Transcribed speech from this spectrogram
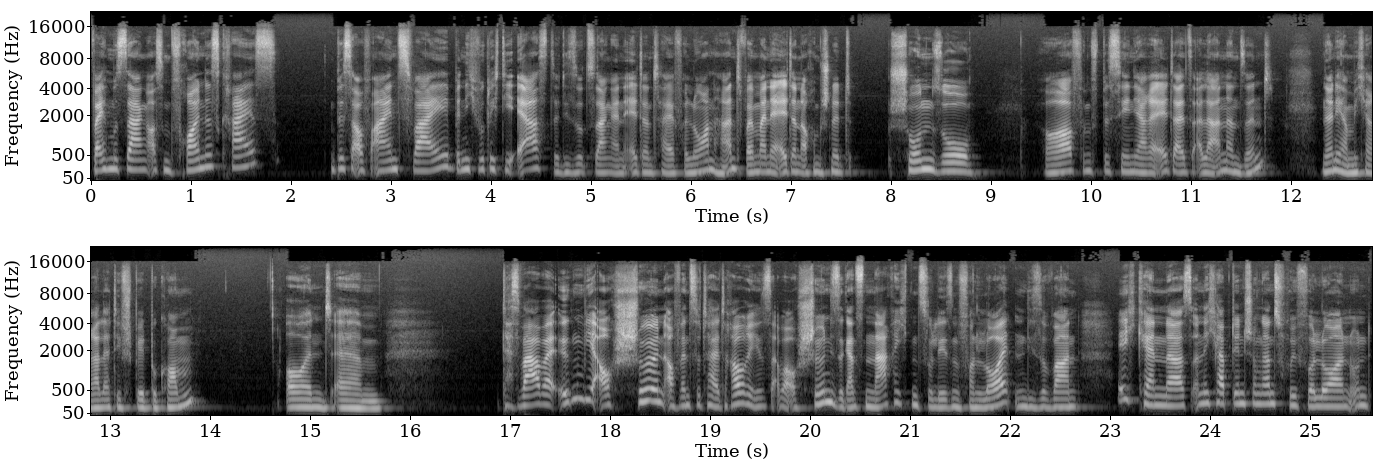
weil ich muss sagen, aus dem Freundeskreis bis auf ein, zwei bin ich wirklich die Erste, die sozusagen einen Elternteil verloren hat, weil meine Eltern auch im Schnitt schon so ja, fünf bis zehn Jahre älter als alle anderen sind. Ne, die haben mich ja relativ spät bekommen. Und ähm, das war aber irgendwie auch schön, auch wenn es total traurig ist, aber auch schön, diese ganzen Nachrichten zu lesen von Leuten, die so waren, ich kenne das und ich habe den schon ganz früh verloren und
